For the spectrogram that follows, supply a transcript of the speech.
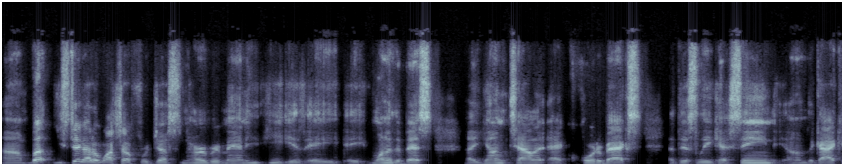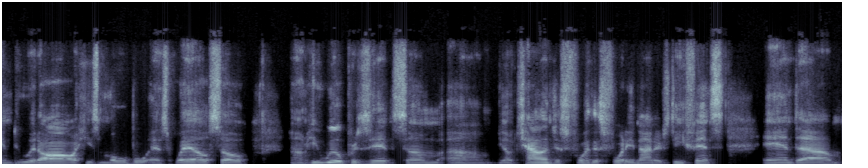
um, but you still got to watch out for Justin Herbert, man. He, he is a, a one of the best uh, young talent at quarterbacks that this league has seen. Um, the guy can do it all. He's mobile as well. So um, he will present some, um, you know, challenges for this 49ers defense. And, um,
